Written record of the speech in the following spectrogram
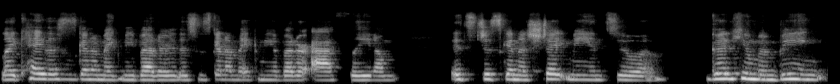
like, hey, this is going to make me better, this is going to make me a better athlete, I'm, it's just going to shape me into a good human being.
